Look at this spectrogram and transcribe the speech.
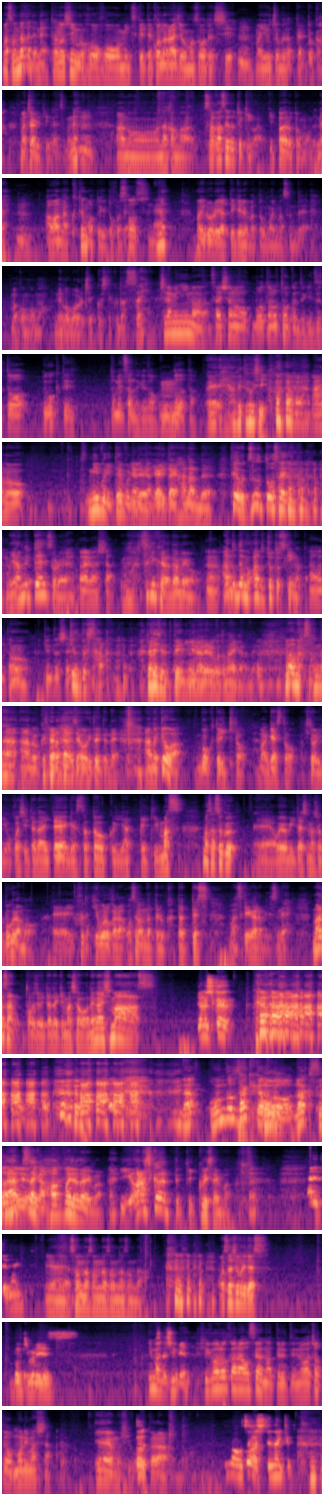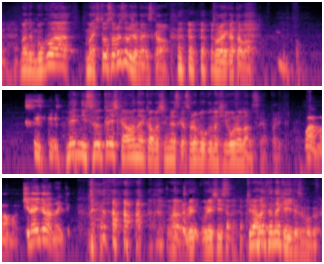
まあその中でね楽しむ方法を見つけてこのラジオもそうですし、うん。まあ、YouTube だったりとか、まあ、チャリティーのやつもね、うん。あのー仲間探せる時はいっぱいあると思うんでね。うん。会わなくてもというところで。そうですね。ね。まあいろいろやっていければと思いますんで、まあ、今後もネゴボールチェックしてください。ちなみに今最初の冒頭のトークの時ずっと動くて止めてたんだけど、うん。どうだった？えやめてほしい。あの身振り手振りでやりたい派なんで手をずっと押さえてたの。もうやめてそれ。わかりました。もう次からダメよ。うん。あとでもあとちょっと好きになった。あ本当、うん。キュンとした。キュンとした。ラジオで手握られることないからね。まあまあそんなあのくだらない話は置いといてね。あの今日は僕と一輝と、まあ、ゲスト一人お越しいただいてゲストトークやっていきます。まあ早速、えーお呼びいたしましょう。僕らも、えー普段日頃からお世話になってる方です。バスケ絡みですね。丸さん登場いただきましょう。お願いします。よろしく。ら温度さっきからの落差落差が半端じゃない今。よろしくってびっくりした今。慣れてない。いやいやそんなそんなそんなそんな。お久しぶりです。久しぶりです。今日頃からお世話になってるっていうのはちょっと盛りましたいやいやもう日頃から今お世話してないけど。まあでも僕はまあ人それぞれじゃないですか。捉え方は。年に数回しか会わないかもしれないですけどそれは僕の日頃なんですよやっぱり。まあまあまあ、嫌いではないけど。まあうれ嬉しいです。嫌われてなきゃいいです僕。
